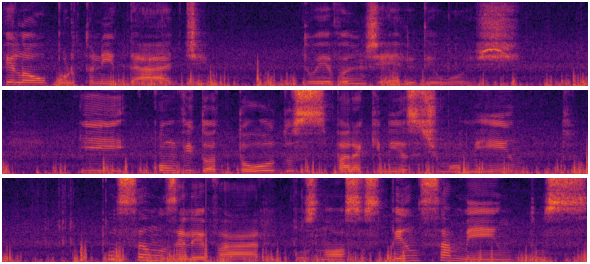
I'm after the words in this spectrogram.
pela oportunidade do Evangelho de hoje. E convido a todos para que neste momento possamos elevar os nossos pensamentos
